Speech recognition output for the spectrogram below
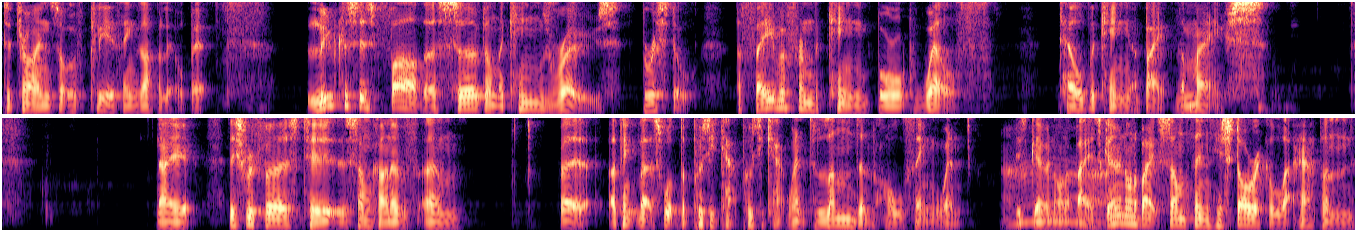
to try and sort of clear things up a little bit. Lukas's father served on the King's Rose, Bristol. A favour from the king brought wealth. Tell the king about the mouse. Now, this refers to some kind of, um, uh, I think that's what the Pussycat Pussycat went to London whole thing went is going on about. It's going on about something historical that happened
